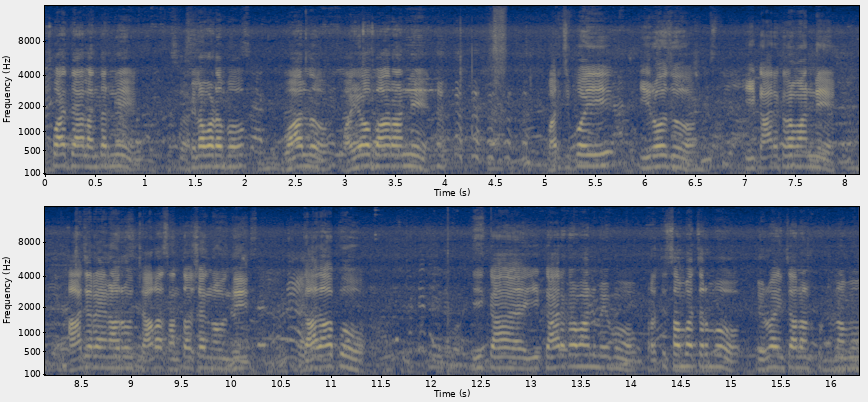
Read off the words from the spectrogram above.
ఉపాధ్యాయులందరినీ పిలవడము వాళ్ళు వయోభారాన్ని మర్చిపోయి ఈరోజు ఈ కార్యక్రమాన్ని హాజరైనారు. చాలా సంతోషంగా ఉంది. దాదాపు ఈ కా ఈ కార్యక్రమాన్ని మేము ప్రతి సంవత్సరము నిర్వహించాలనుకుంటున్నాము.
